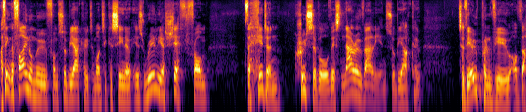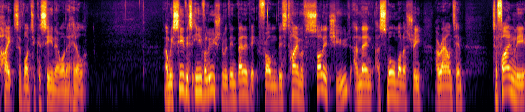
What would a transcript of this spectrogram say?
I think the final move from Subiaco to Monte Cassino is really a shift from the hidden crucible, this narrow valley in Subiaco, to the open view of the heights of Monte Cassino on a hill. And we see this evolution within Benedict from this time of solitude and then a small monastery around him to finally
